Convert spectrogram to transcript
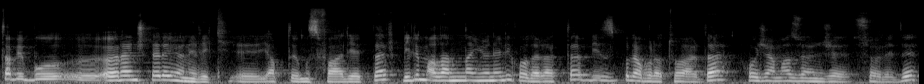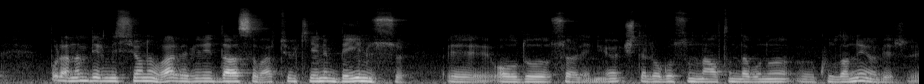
Tabii bu e, öğrencilere yönelik e, yaptığımız faaliyetler bilim alanına yönelik olarak da biz bu laboratuvarda hocam az önce söyledi. Buranın bir misyonu var ve bir iddiası var. Türkiye'nin beyin üssü e, olduğu söyleniyor. İşte logosunun altında bunu e, kullanıyor bir e,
